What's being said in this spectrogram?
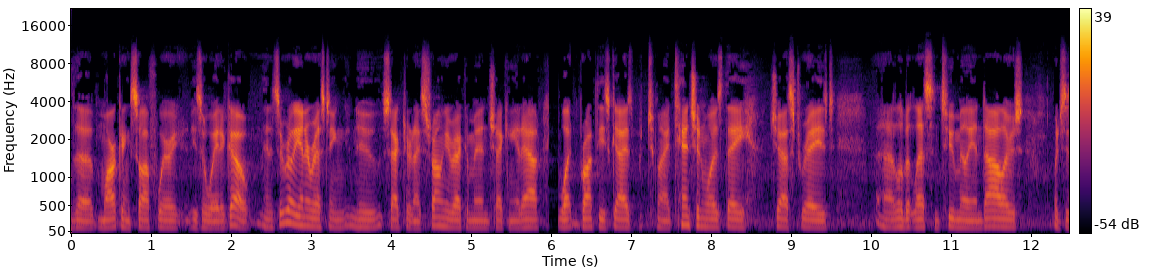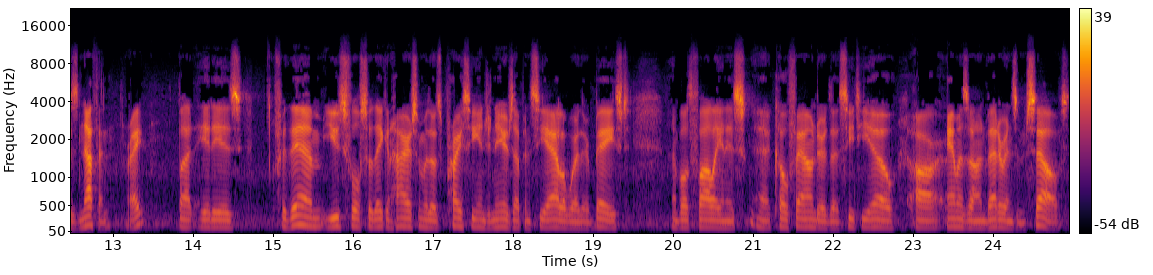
the marketing software is a way to go. And it's a really interesting new sector, and I strongly recommend checking it out. What brought these guys to my attention was they just raised uh, a little bit less than $2 million, which is nothing, right? But it is for them useful so they can hire some of those pricey engineers up in Seattle where they're based and both Foley and his uh, co-founder, the CTO, are Amazon veterans themselves.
